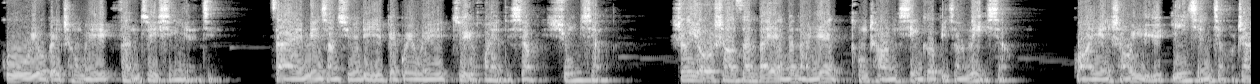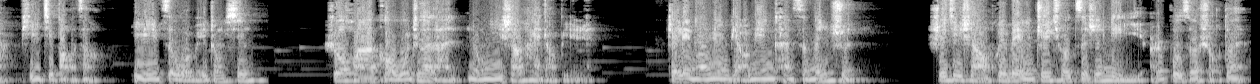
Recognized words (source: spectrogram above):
故又被称为犯罪型眼睛，在面相学里被归为最坏的相——凶相。生有上三白眼的男人，通常性格比较内向，寡言少语，阴险狡诈，脾气暴躁，以自我为中心，说话口无遮拦，容易伤害到别人。这类男人表面看似温顺，实际上会为了追求自身利益而不择手段，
